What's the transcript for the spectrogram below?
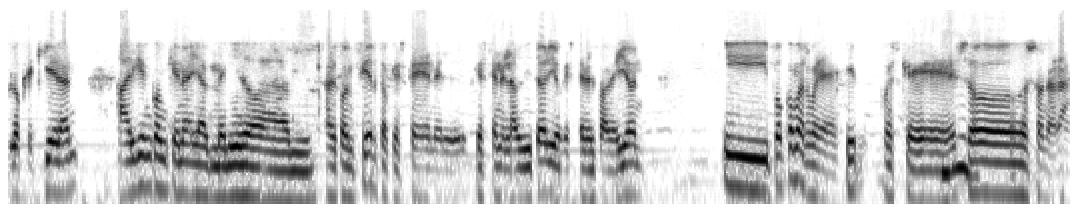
lo que quieran a alguien con quien hayan venido a- al concierto, que esté en el, que esté en el auditorio, que esté en el pabellón. Y poco más voy a decir, pues que eso sonará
